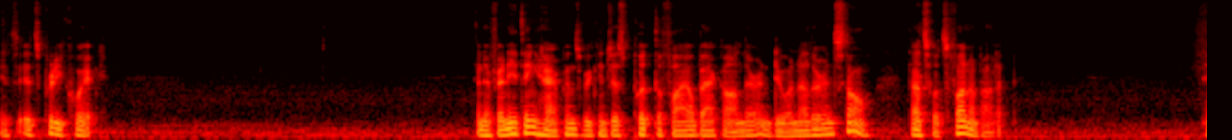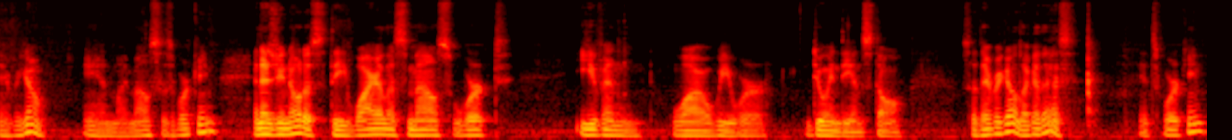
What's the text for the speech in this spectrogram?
It's, it's pretty quick. And if anything happens, we can just put the file back on there and do another install. That's what's fun about it. There we go. And my mouse is working. And as you notice, the wireless mouse worked even while we were doing the install. So there we go. Look at this. It's working.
